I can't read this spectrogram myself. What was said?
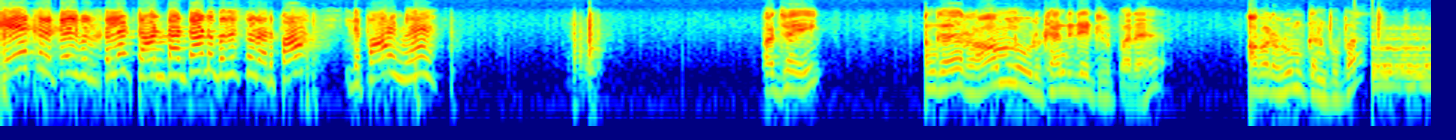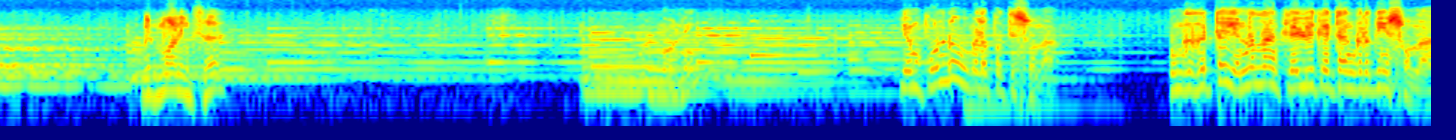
கேக்குற கேள்விகளுக்கெல்லாம் டான் டான் டான்னு பதில் சொல்றாருப்பா. இத பாருங்களேன். அஜய் அங்க ராம்னு ஒரு கேண்டிடேட் இருப்பாரு. அவரை ரூம்க்கு அனுப்புப்பா. Good morning sir good morning என் பொண்ணு உங்களை பத்தி சொன்னா. உங்ககிட்ட என்னெல்லாம் கேள்வி கேட்டாங்கிறதையும் சொன்னா.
